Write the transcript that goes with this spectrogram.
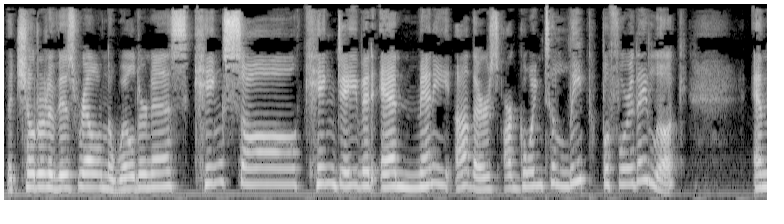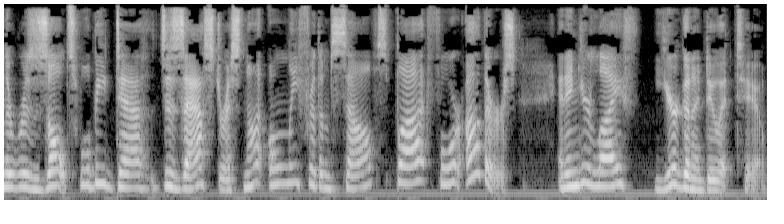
the children of Israel in the wilderness, King Saul, King David, and many others are going to leap before they look, and the results will be da- disastrous not only for themselves, but for others. And in your life, you're going to do it too.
